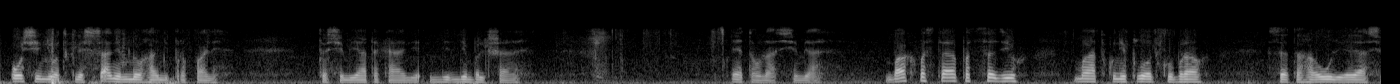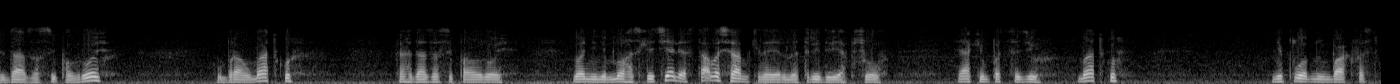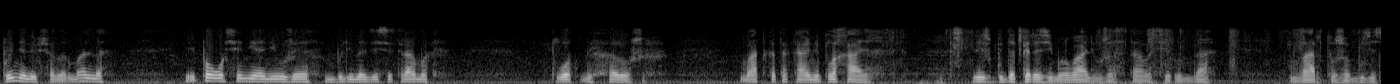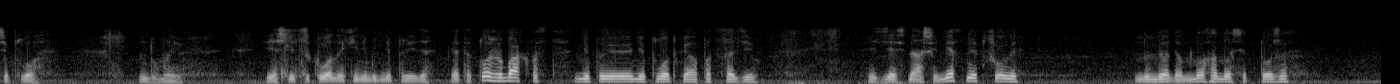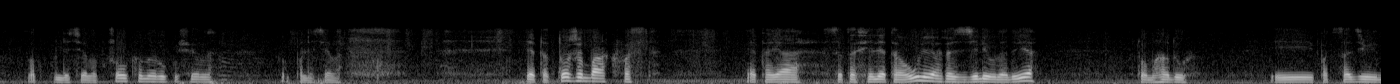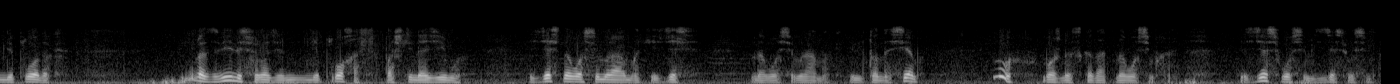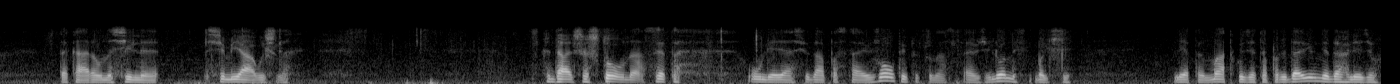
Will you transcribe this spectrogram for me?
осенью от клеща немного они пропали. То семья такая не, не, небольшая. Это у нас семья. Бахвоста я подсадил, матку неплодку брал. С этого улья я сюда засыпал рой. Убрал матку, когда засыпал рой. Но они немного слетели, осталось рамки, наверное, 3-2 пчел. Я к им подсадил матку неплодную бакфаст приняли, все нормально. И по осени они уже были на 10 рамок плотных, хороших. Матка такая неплохая. Лишь бы доперезимовали, уже осталась ерунда. Март уже будет тепло. Думаю. Если циклон какие-нибудь не придет. Это тоже бахваст, не, не плотку я подсадил. Здесь наши местные пчелы. Но меда много носят тоже. Вот полетела пчелка на руку села. Полетела. Это тоже бакфаст. Это я с этого филета улья разделил на две в том году. И подсадил им неплодок. Ну, развились вроде неплохо, пошли на зиму. Здесь на 8 рамок, и здесь на 8 рамок. Или то на 7. Ну, можно сказать на 8. Здесь 8, здесь 8. Такая равносильная семья вышла. Дальше что у нас? Это улья я сюда поставил желтый, тут у нас ставил зеленый большой. Летом матку где-то придавил, не доглядел.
